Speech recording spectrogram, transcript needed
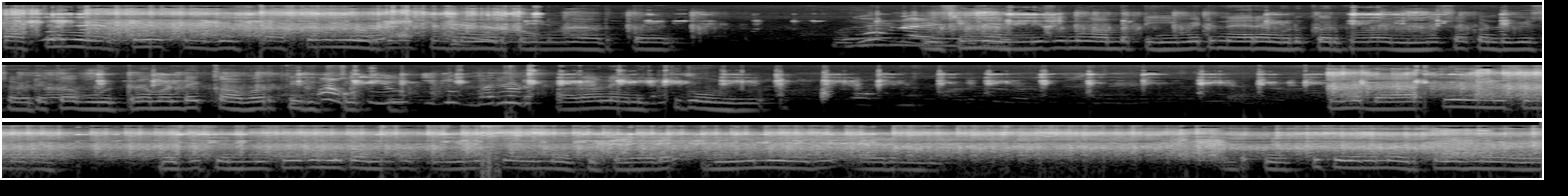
ഫസ്റ്റിന് കൊടുത്ത് വെക്കുന്നുണ്ട് ഫസ്റ്റിന് കൊടുത്ത് കൊടുക്കുന്നുണ്ടെങ്കിൽ അടുത്തവൻ ചേച്ചിന്റെ എനിമീസ് ഒന്നും കാണുമ്പോൾ ടീമേറ്റ് നേരെ അങ്ങോട്ട് കയറിപ്പോൾ എനിമീസ് ഒക്കെ ഉണ്ട് ചേച്ചി അവരൊക്കെ വീട്ടിനെ കവർ തിരിക്കും. അതാണ് എനിക്ക് തോന്നുന്നത്. പിന്നെ ബാക്ക് എനിമീസ് ഉണ്ടാകും വലിയ എനിമീസൊക്കെ നമ്മൾ അവിടെ മൂന്ന് പേര് അവിടെ ഉണ്ട്. തൊട്ട് ചെയ്യുന്ന കൊടുത്തിരുന്നു എന്റെ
